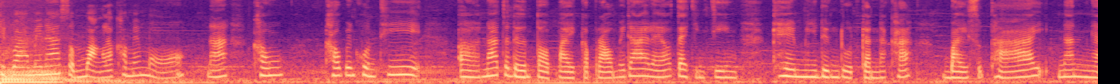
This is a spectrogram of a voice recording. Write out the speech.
คิดว่าไม่น่าสมหวังแล้วค่ะแม่หมอนะเขาเขาเป็นคนที่เอ่อน่าจะเดินต่อไปกับเราไม่ได้แล้ว แต่จริง ๆ เคมีดึงดูดกันนะคะ ใบสุดท้ายนั่นไง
